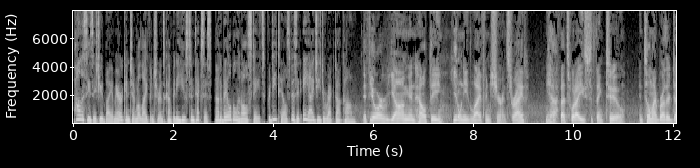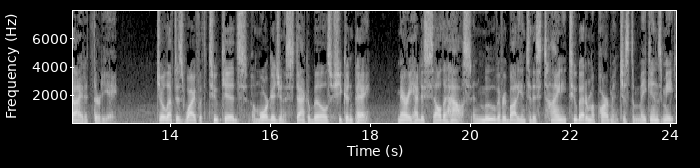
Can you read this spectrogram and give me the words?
Policies issued by American General Life Insurance Company, Houston, Texas. Not available in all states. For details, visit AIGDirect.com. If you're young and healthy, you don't need life insurance, right? Yeah, that's what I used to think too, until my brother died at 38. Joe left his wife with two kids, a mortgage, and a stack of bills she couldn't pay. Mary had to sell the house and move everybody into this tiny two bedroom apartment just to make ends meet.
